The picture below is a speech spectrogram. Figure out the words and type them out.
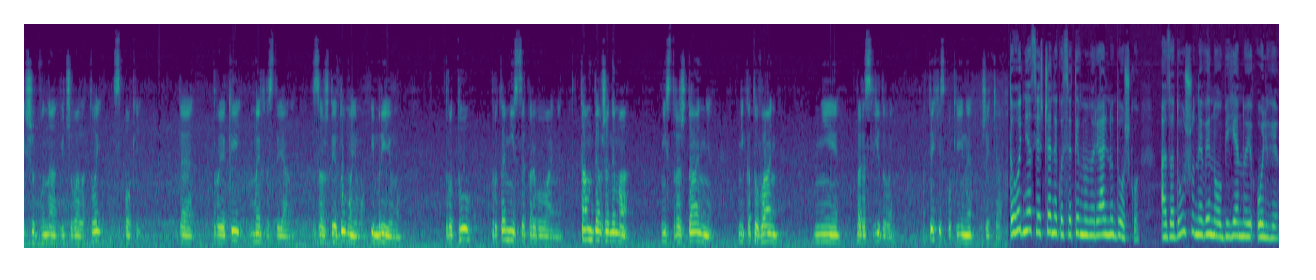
і щоб вона відчувала той спокій, де, про який ми, християни, завжди думаємо і мріємо про ту, про те місце перебування, там, де вже нема ні страждання, ні катувань, ні переслідувань, а тихе спокійне життя. Того дня священик освятив меморіальну дошку, а за душу невинно обієнної Ольги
